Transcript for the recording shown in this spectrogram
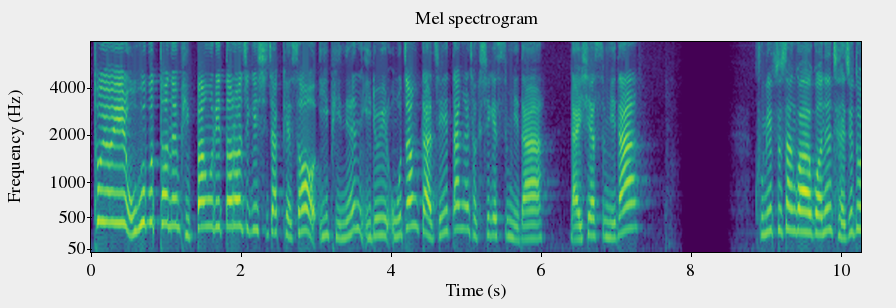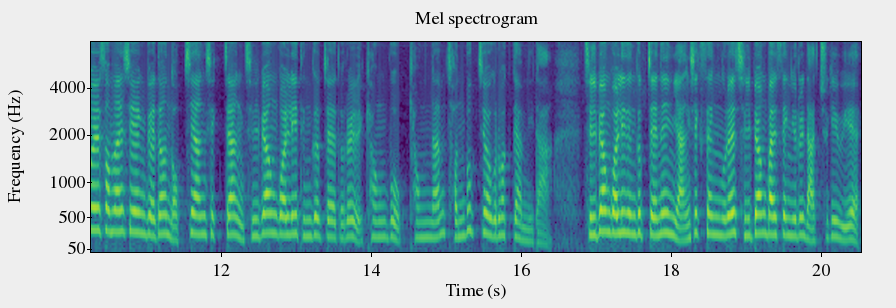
토요일 오후부터는 빗방울이 떨어지기 시작해서 이 비는 일요일 오전까지 땅을 적시겠습니다. 날씨였습니다. 국립수산과학원은 제주도에서만 시행되던 넙치 양식장 질병관리 등급 제도를 경북, 경남, 전북 지역으로 확대합니다. 질병관리 등급제는 양식 생물의 질병 발생률을 낮추기 위해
